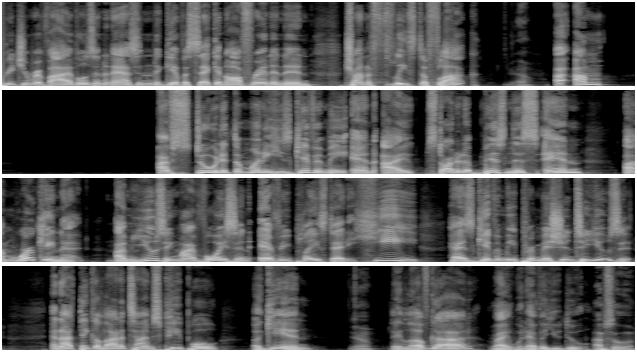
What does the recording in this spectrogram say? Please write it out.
preaching revivals and then asking them to give a second offering and then trying to fleece the flock. Yeah. I, I'm I've stewarded the money he's given me and I started a business and I'm working that. I'm mm-hmm. using my voice in every place that he has given me permission to use it. And I think a lot of times people, again, Yeah. they love God, right? Mm-hmm. Whatever you do, Absolutely.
